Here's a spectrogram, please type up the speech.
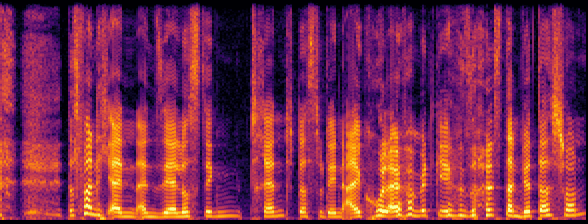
das fand ich einen, einen sehr lustigen Trend, dass du den Alkohol einfach mitgeben sollst, dann wird das schon.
